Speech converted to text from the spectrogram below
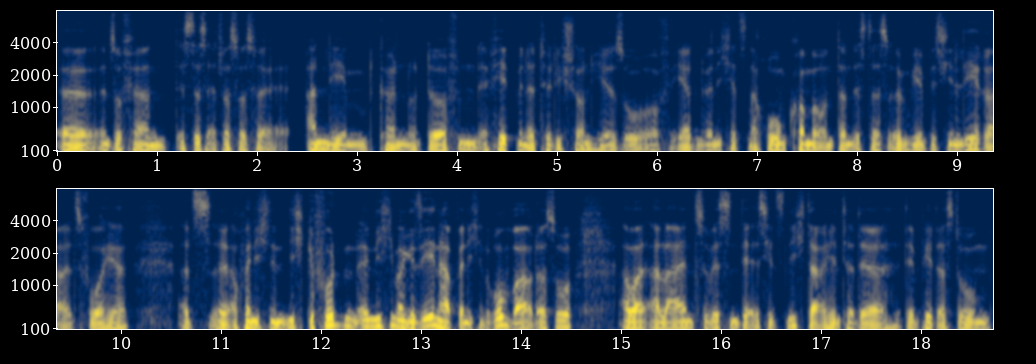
Äh, insofern ist das etwas, was wir annehmen können und dürfen. Er fehlt mir natürlich schon hier so auf Erden, wenn ich jetzt nach Rom komme und dann ist das irgendwie ein bisschen leerer als vorher, als äh, auch wenn ich ihn nicht gefunden, äh, nicht immer gesehen habe, wenn ich in Rom war oder so. Aber allein zu wissen, der ist jetzt nicht da hinter der dem Petersdom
